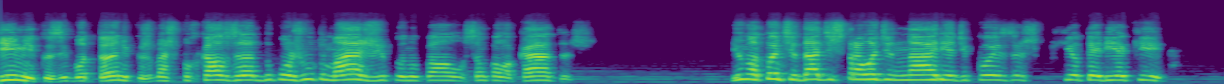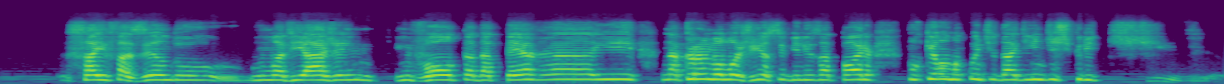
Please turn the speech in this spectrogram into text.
químicos e botânicos, mas por causa do conjunto mágico no qual são colocadas. E uma quantidade extraordinária de coisas que eu teria que sair fazendo uma viagem em volta da Terra e na cronologia civilizatória, porque é uma quantidade indescritível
